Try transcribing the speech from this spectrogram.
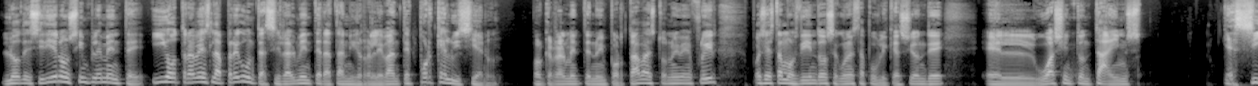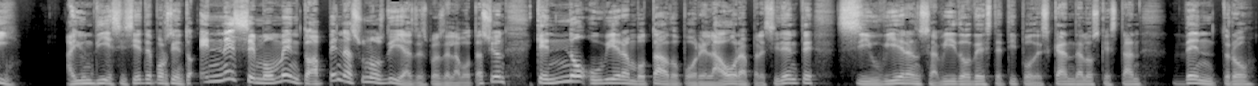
lo decidieron simplemente. Y otra vez la pregunta, si realmente era tan irrelevante, ¿por qué lo hicieron? Porque realmente no importaba, esto no iba a influir. Pues ya estamos viendo, según esta publicación de el Washington Times, que sí, hay un 17%. En ese momento, apenas unos días después de la votación, que no hubieran votado por el ahora presidente si hubieran sabido de este tipo de escándalos que están dentro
